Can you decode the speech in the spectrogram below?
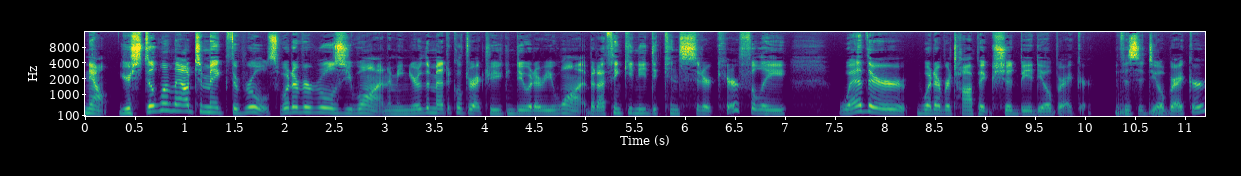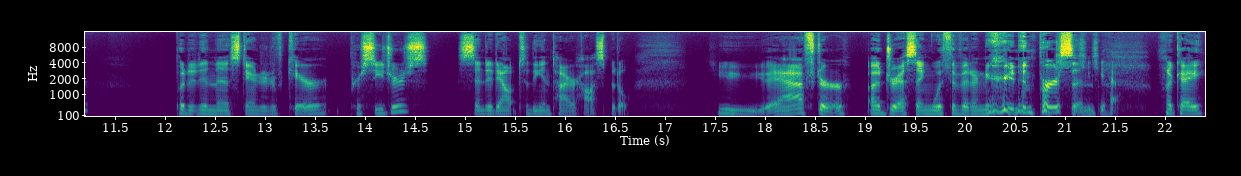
Now, you're still allowed to make the rules, whatever rules you want. I mean, you're the medical director, you can do whatever you want, but I think you need to consider carefully whether whatever topic should be a deal breaker. If it's a deal mm-hmm. breaker, put it in the standard of care procedures, send it out to the entire hospital. You after addressing with the veterinarian in person. Yeah. Okay.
